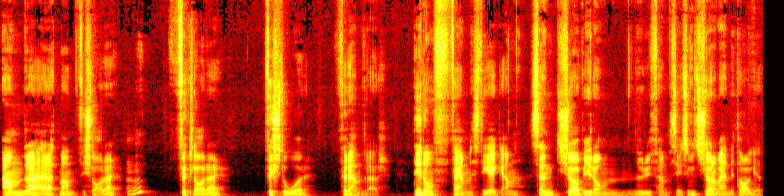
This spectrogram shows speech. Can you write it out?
Andra är att man försvarar, Mm. förklarar, förstår, förändrar. Det är de fem stegen. Sen kör vi dem, nu är det fem steg, så vi kör dem en i taget.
